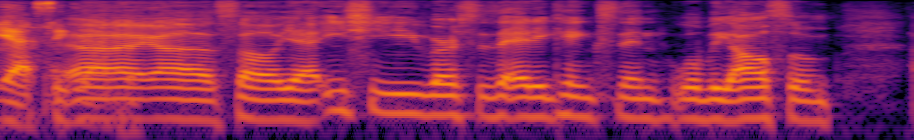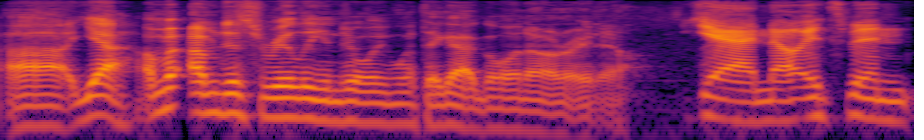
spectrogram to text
yes, exactly. Uh, uh, so yeah, Ishii versus Eddie Kingston will be awesome. Uh, yeah, I'm I'm just really enjoying what they got going on right now yeah, no, it's been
